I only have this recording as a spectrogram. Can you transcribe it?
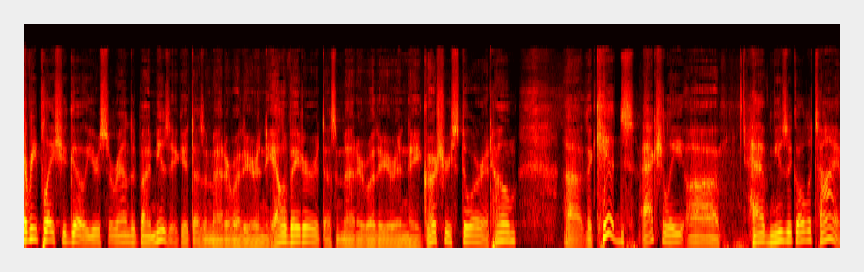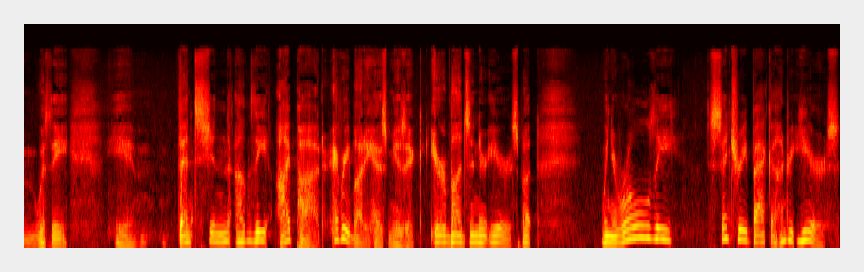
Every place you go, you're surrounded by music. It doesn't matter whether you're in the elevator, it doesn't matter whether you're in the grocery store, at home. Uh, the kids actually uh, have music all the time with the invention of the iPod. Everybody has music, earbuds in their ears. But when you roll the century back a hundred years,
